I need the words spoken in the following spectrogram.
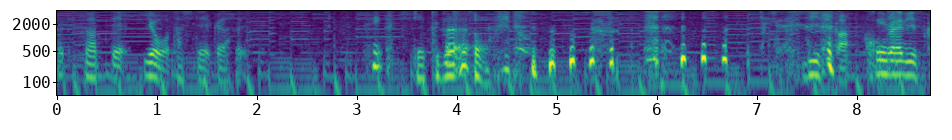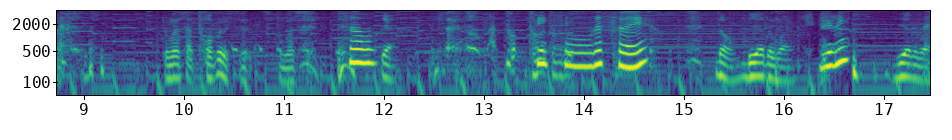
うやって座って、用を足してください。はい逆でしょ、それ。いいですか？こんぐらいでいいですか？ごめんなさい、飛ぶんですよ。ちょっとマジで。ぶ飛ぶ facing this way. No, the other one. Really? One.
